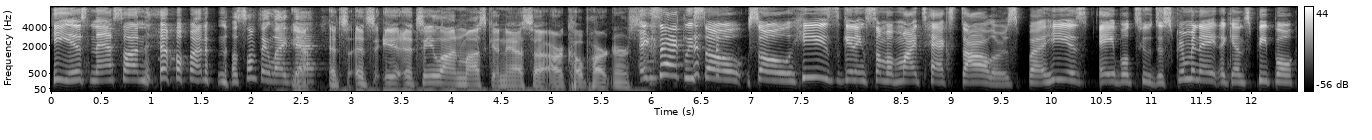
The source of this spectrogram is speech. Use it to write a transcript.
he is NASA now. I don't know, something like that. It's it's it's Elon Musk and NASA are co-partners. Exactly. So so he's getting some of my tax dollars, but he is able to discriminate against people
